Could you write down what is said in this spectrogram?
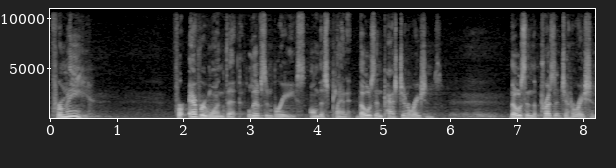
for me, for everyone that lives and breathes on this planet, those in past generations, those in the present generation,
